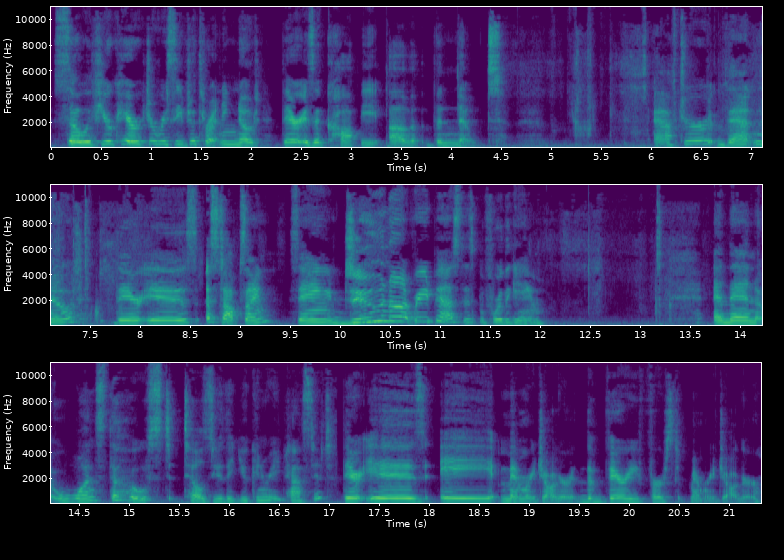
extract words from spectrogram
So if your character received a threatening note, there is a copy of the note. After that note, there is a stop sign saying do not read past this before the game. And then once the host tells you that you can read past it, there is a memory jogger, the very first memory jogger.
